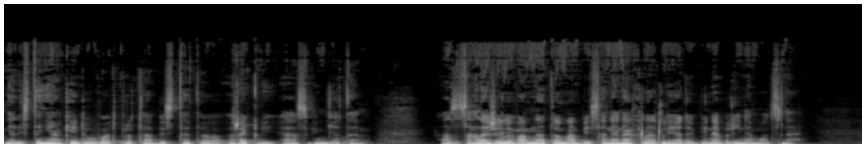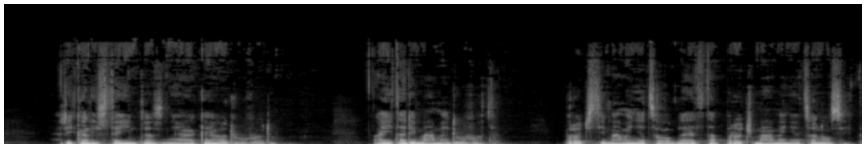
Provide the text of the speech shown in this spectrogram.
Měli jste nějaký důvod pro to, abyste to řekli eh, svým dětem. A záleželo vám na tom, aby se nenachladli a aby nebyli nemocné. Říkali jste jim to z nějakého důvodu. A i tady máme důvod. Proč si máme něco obléct a proč máme něco nosit.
